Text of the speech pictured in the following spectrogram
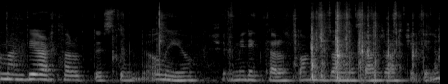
Hemen diğer tarot destemi de alayım. Şöyle melek tarottan güzel mesajlar çekelim.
